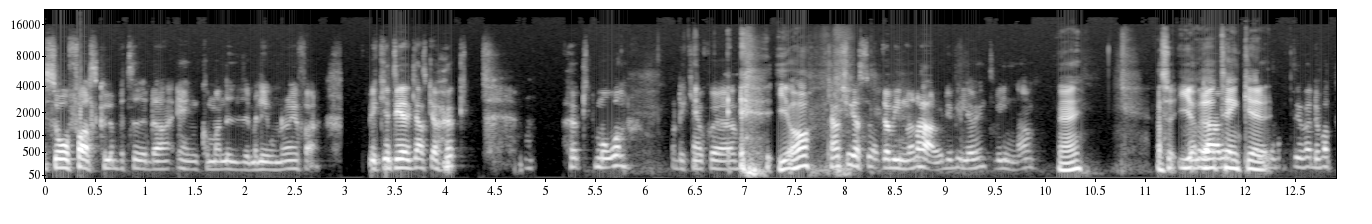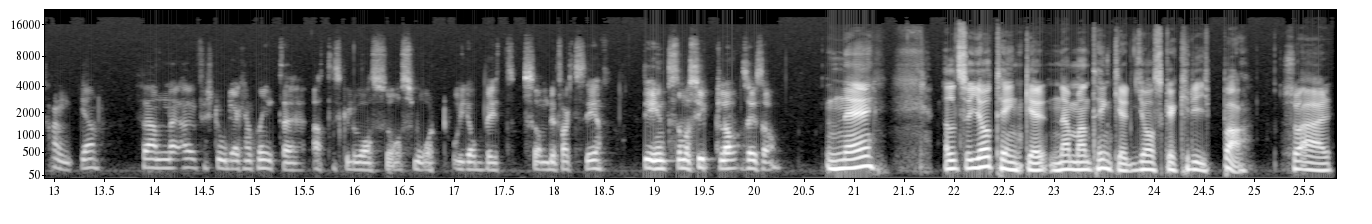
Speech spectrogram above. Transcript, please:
i så fall skulle betyda 1,9 miljoner ungefär. Vilket är ett ganska högt, högt mål. Och det kanske, Ja, kanske är så att jag vinner det här och det vill jag ju inte vinna. nej. Alltså, jag, jag tänker, Det var, det var tanken. Sen eh, förstod jag kanske inte att det skulle vara så svårt och jobbigt som det faktiskt är. Det är inte som att cykla, om man säger så. nej. Alltså jag tänker, när man tänker jag ska krypa, så är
